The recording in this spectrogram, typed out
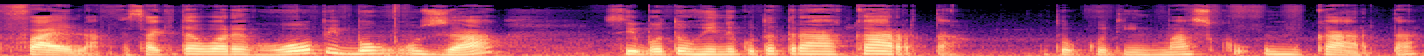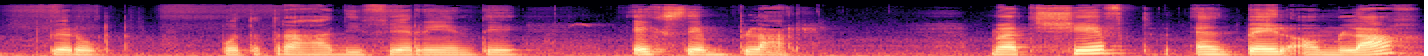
file. Essa aqui tá agora hobby bom usar se botar rindo que tá carta. Então que tem mais um carta, pero bota traga diferente exemplar. Met shift en pijl omlaag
